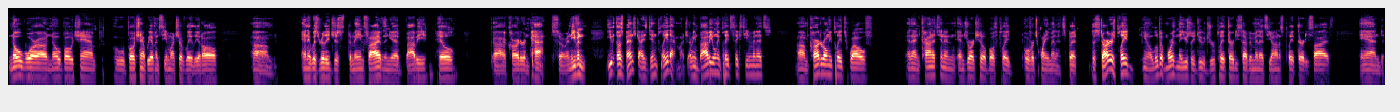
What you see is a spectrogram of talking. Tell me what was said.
No Nwora, no Beauchamp, who Beauchamp we haven't seen much of lately at all. Um, and it was really just the main five. And then you had Bobby, Hill, uh, Carter, and Pat. So, and even even those bench guys didn't play that much. I mean, Bobby only played 16 minutes. Um, Carter only played 12, and then Connaughton and, and George Hill both played over 20 minutes. But the starters played, you know, a little bit more than they usually do. Jrue played 37 minutes. Giannis played 35, and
